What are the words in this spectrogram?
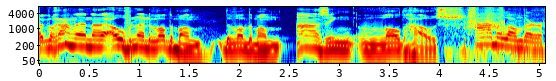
we gaan eh, naar, over naar de Waddeman. De Waddeman. Azing Waldhaus. Amelander.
